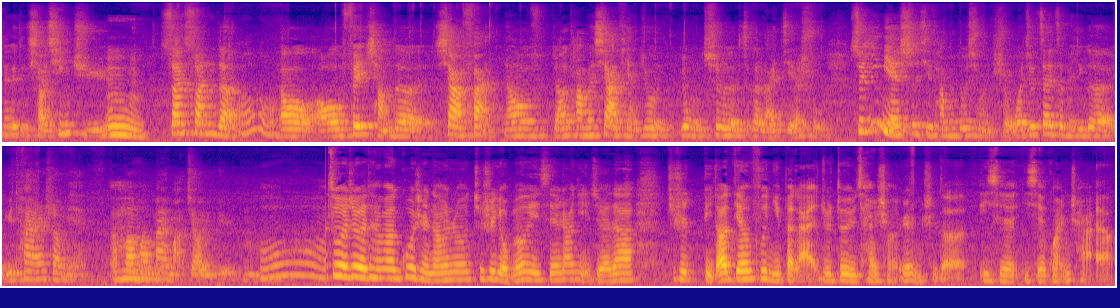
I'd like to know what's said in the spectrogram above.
那个小青桔，嗯，酸酸的，然后然后非常的下饭，然后然后他们夏天就用吃了这个来解暑，所以一年四季他们都喜欢吃。我就在这么一个鱼摊上面帮忙卖马鲛鱼。哦，做这个摊贩过程当中，就是有没有一些让你觉得就是比较颠覆你本来就对于菜市场认知的一些一些观察呀？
